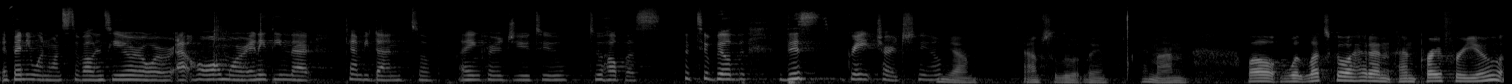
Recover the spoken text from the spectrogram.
if anyone wants to volunteer or at home or anything that can be done. So I encourage you to to help us to build this great church. You know. Yeah, absolutely. Amen. Well, well, let's go ahead and, and pray for you.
